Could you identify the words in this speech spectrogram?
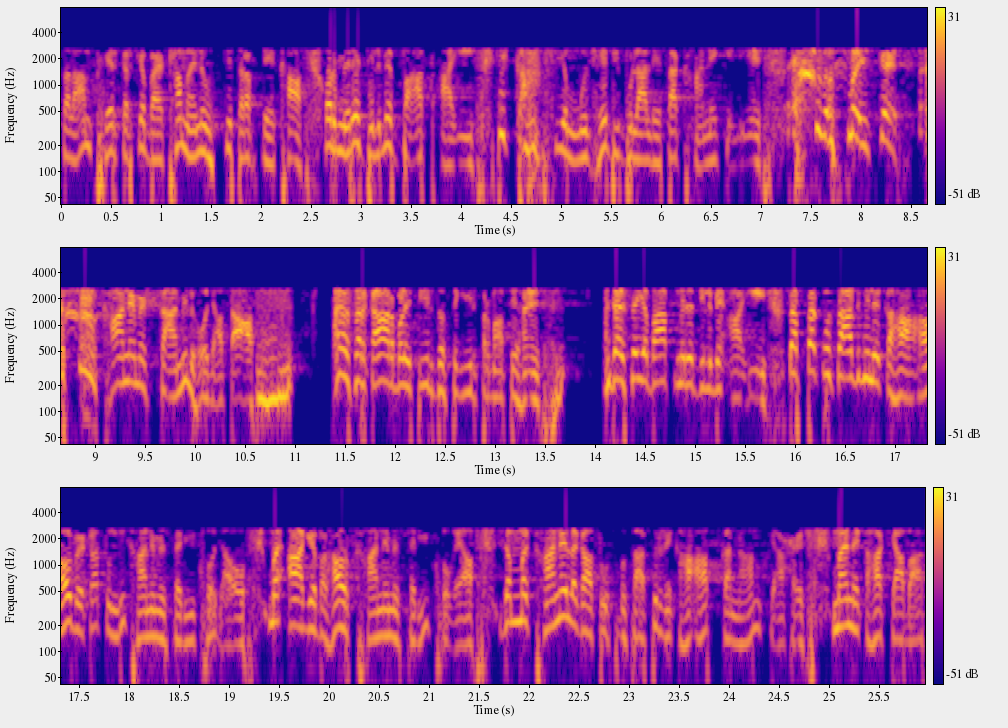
سلام پھیر کر کے بیٹھا، میں نے اس کی طرف دیکھا اور میرے دل میں بات آئی کہ کہاں یہ مجھے بھی بلا لیتا کھانے کے لیے۔ میں اس کے کھانے میں میں شامل ہو جاتا۔ سرکار بڑے پیر دستگیر فرماتے ہیں جیسے یہ بات میرے دل میں آئی، تب تک اس آدمی نے کہا، آؤ بیٹا تم بھی کھانے میں شریک ہو جاؤ۔ میں آگے بڑھا اور کھانے میں شریک ہو گیا۔ جب میں کھانے لگا تو اس مسافر نے کہا، آپ کا نام کیا ہے؟ میں نے کہا، کیا بات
